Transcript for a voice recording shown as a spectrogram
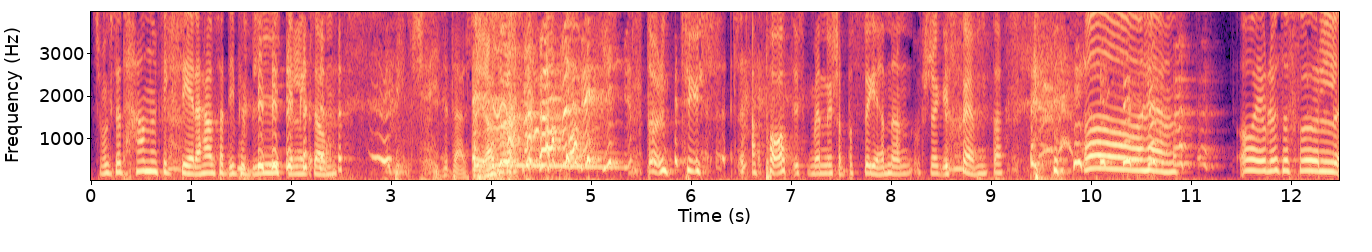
Så också att han fick se det, han satt i publiken liksom. Min tjej det där, säger han. Står en tyst, apatisk människa på scenen och försöker skämta. Åh, hemskt. Åh, jag blev så full,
